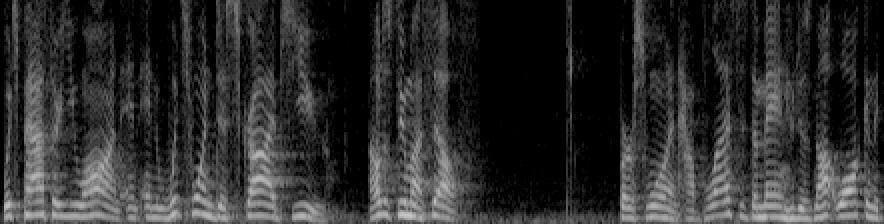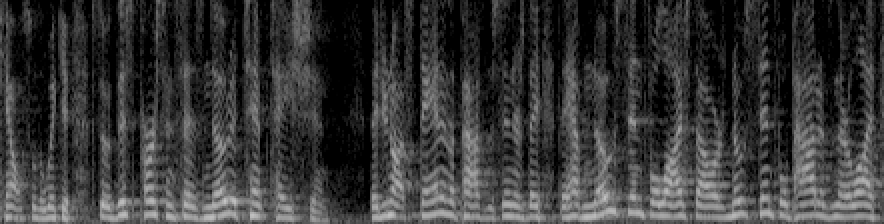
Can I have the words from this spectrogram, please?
Which path are you on? And, and which one describes you? I'll just do myself. Verse 1 How blessed is the man who does not walk in the counsel of the wicked. So this person says no to temptation. They do not stand in the path of the sinners. They, they have no sinful lifestyle or no sinful patterns in their life,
